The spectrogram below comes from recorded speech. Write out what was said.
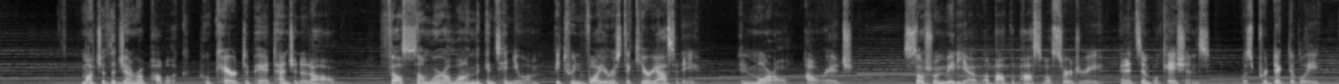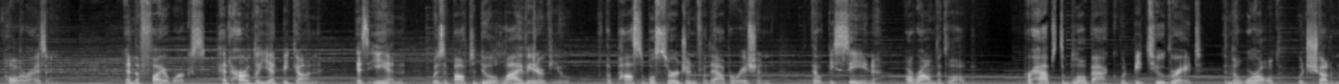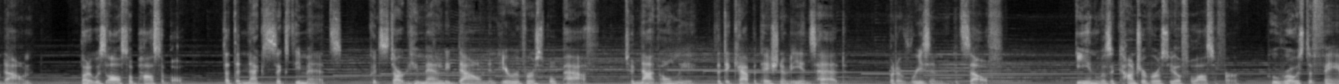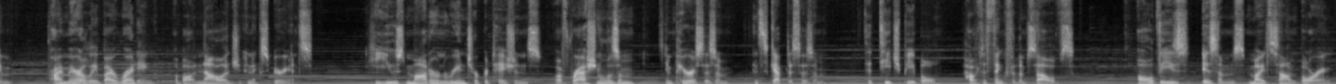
Much of the general public, who cared to pay attention at all, fell somewhere along the continuum between voyeuristic curiosity and moral outrage. Social media about the possible surgery and its implications was predictably polarizing. And the fireworks had hardly yet begun as Ian was about to do a live interview with the possible surgeon for the operation that would be seen around the globe. Perhaps the blowback would be too great and the world would shut him down. But it was also possible that the next 60 minutes could start humanity down an irreversible path to not only the decapitation of Ian's head, but of reason itself. Ian was a controversial philosopher who rose to fame primarily by writing about knowledge and experience. He used modern reinterpretations of rationalism, empiricism, and skepticism to teach people how to think for themselves. All these isms might sound boring,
